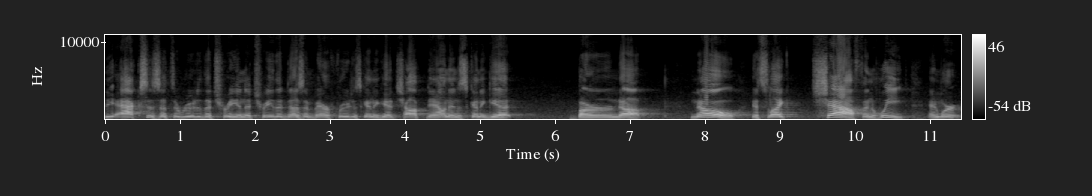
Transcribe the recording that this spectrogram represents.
the axe is at the root of the tree, and the tree that doesn't bear fruit is going to get chopped down and it's going to get burned up. No, it's like chaff and wheat, and we're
